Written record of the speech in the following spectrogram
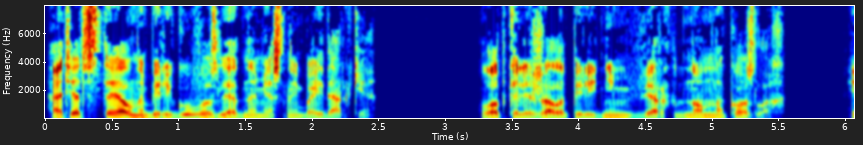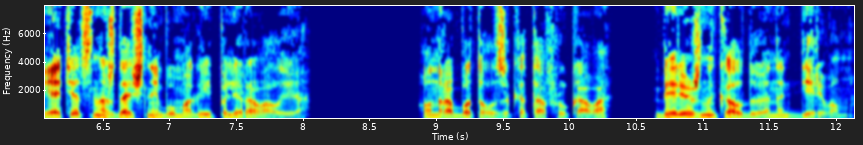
отец стоял на берегу возле одноместной байдарки. Лодка лежала перед ним вверх дном на козлах, и отец наждачной бумагой полировал ее. Он работал, закатав рукава, бережно колдуя над деревом.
